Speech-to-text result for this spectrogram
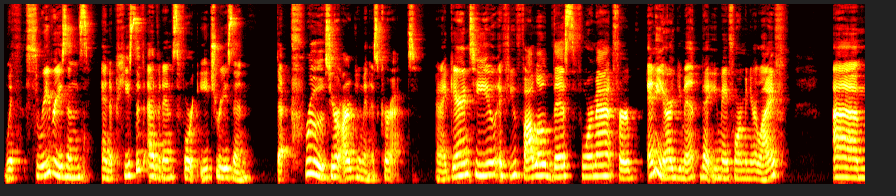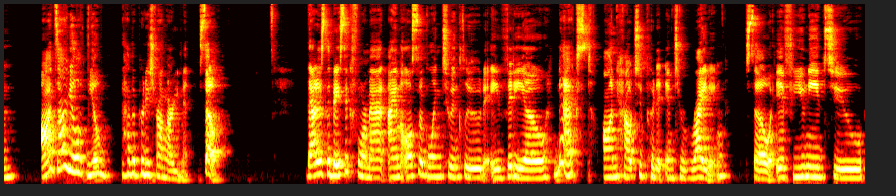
with three reasons and a piece of evidence for each reason that proves your argument is correct. And I guarantee you, if you follow this format for any argument that you may form in your life, um, odds are you'll you'll have a pretty strong argument. So that is the basic format. I am also going to include a video next on how to put it into writing. So if you need to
